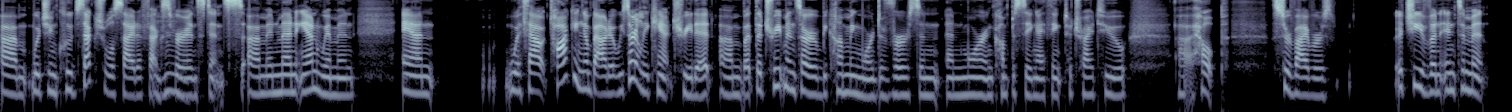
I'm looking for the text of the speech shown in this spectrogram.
Um, which include sexual side effects, mm-hmm. for instance, um, in men and women. And without talking about it, we certainly can't treat it. Um, but the treatments are becoming more diverse and, and more encompassing, I think, to try to uh, help survivors achieve an intimate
